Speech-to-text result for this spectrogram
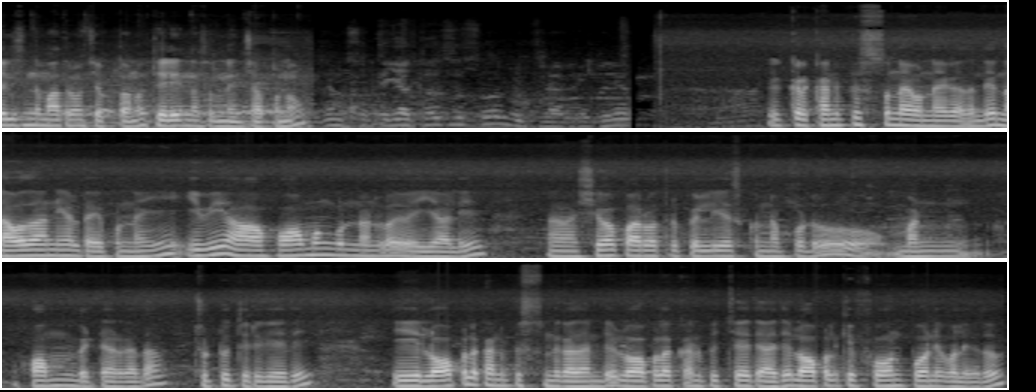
తెలిసింది మాత్రమే చెప్తాను తెలియని అసలు నేను చెప్పను. ఇక్కడ కనిపిస్తున్నాయి ఉన్నాయి కదండి. నవధాన్యాల టైప్ ఉన్నాయి. ఇవి ఆ హోమం గుండంలో వేయాలి. శివపార్వతులు పెళ్ళి చేసుకున్నప్పుడు మన్ హోమం పెట్టారు కదా చుట్టూ తిరిగేది. ఈ లోపల కనిపిస్తుంది కదండి. లోపల కనిపించేది అది. లోపలికి ఫోన్ పోనివ్వలేదు.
